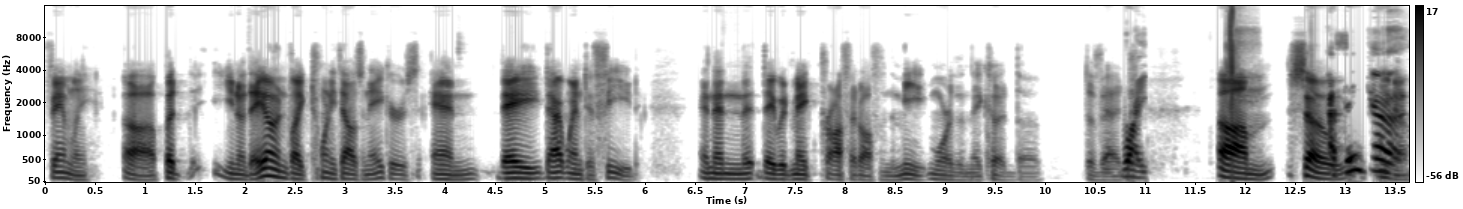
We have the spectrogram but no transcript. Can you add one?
family. Uh, but you know they owned like twenty thousand acres and they that went to feed, and then they would make profit off of the meat more than they could the the veg. right. Um. So I think you uh, know,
